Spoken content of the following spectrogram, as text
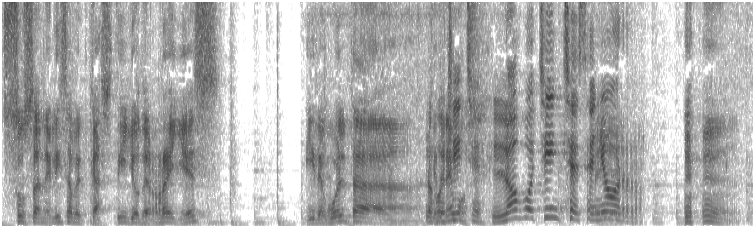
Susan Elizabeth Castillo de Reyes. Y de vuelta. Los bochinches, los bochinches, señor.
